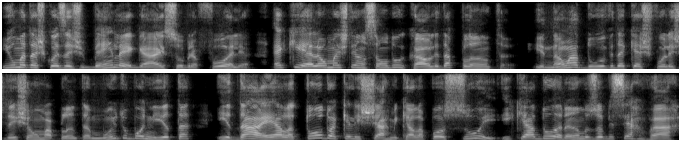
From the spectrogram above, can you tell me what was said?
E uma das coisas bem legais sobre a folha é que ela é uma extensão do caule da planta. E não há dúvida que as folhas deixam uma planta muito bonita e dá a ela todo aquele charme que ela possui e que adoramos observar.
